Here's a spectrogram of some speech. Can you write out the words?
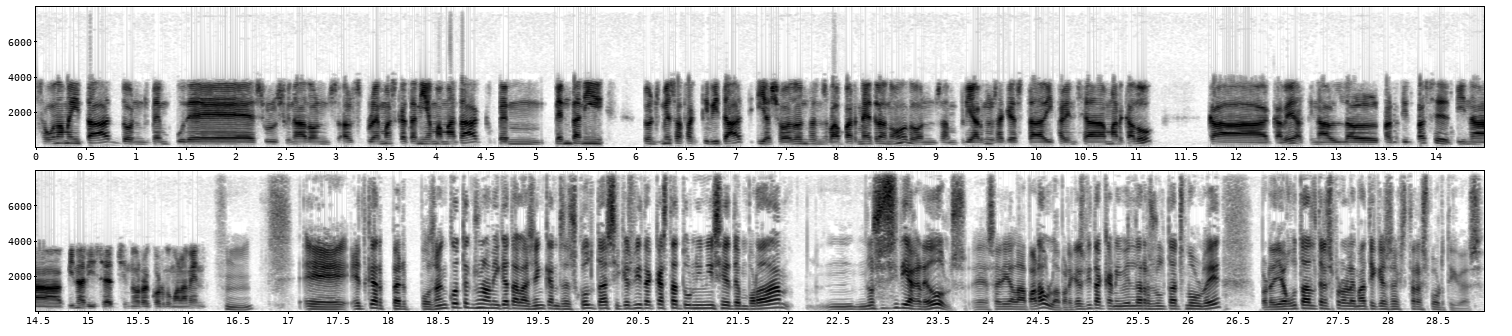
segona meitat doncs, vam poder solucionar doncs, els problemes que teníem amb atac, vam, vam tenir doncs, més efectivitat i això doncs, ens va permetre no, doncs, ampliar-nos aquesta diferència de marcador que, que bé, al final del partit va ser 20 a, 20 a 17, si no recordo malament. Mm. Eh, Edgar, per posar en context una miqueta a la gent que ens escolta, sí que és veritat que ha estat un inici de temporada, no sé si dir eh, seria la paraula, perquè és veritat que a nivell de resultats molt bé, però hi ha hagut altres problemàtiques extraesportives.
